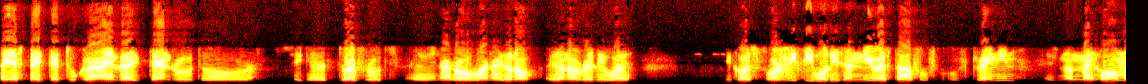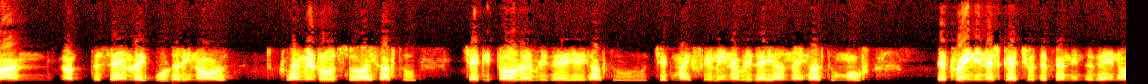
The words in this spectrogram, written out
I expected to climb like ten routes or uh, twelve routes uh, in a row, and I don't know. I don't know really well because for me Tivoli is a new stuff of, of training. It's not my home and it's not the same like bouldering or climbing routes. So I have to check it all every day. I have to check my feeling every day, and I have to move the training schedule depending the day. No,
